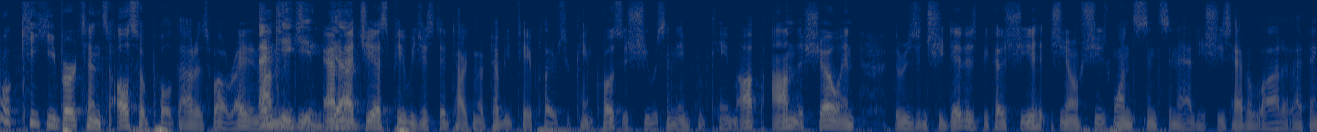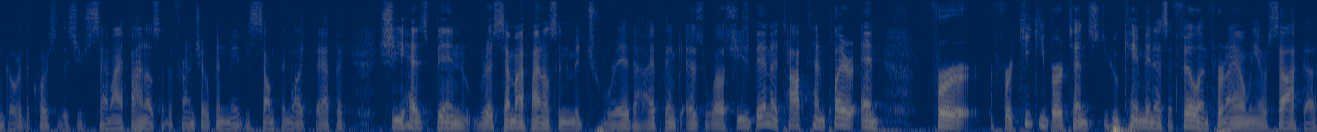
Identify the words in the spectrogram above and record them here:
well, Kiki Bertens also pulled out as well, right? And, and Kiki, G- and yeah. that GSP we just did talking about WTA players who came closest. She was a name who came up on the show, and the reason she did is because she, you know, she's won Cincinnati. She's had a lot of, I think, over the course of this year, semifinals of the French Open, maybe something like that. But she has been semifinals in Madrid, I think, as well. She's been a top ten player, and for for Kiki Bertens, who came in as a fill-in for Naomi Osaka,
